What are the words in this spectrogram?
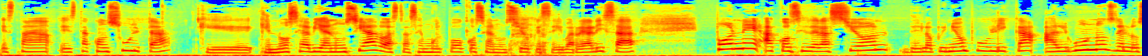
esta, esta consulta que, que no se había anunciado, hasta hace muy poco se anunció que se iba a realizar, pone a consideración de la opinión pública algunos de los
